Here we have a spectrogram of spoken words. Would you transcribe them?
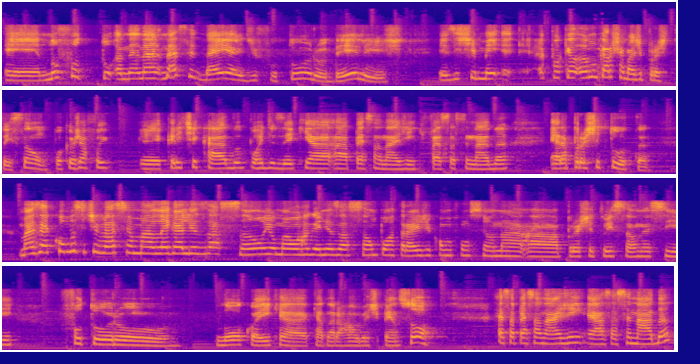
É, no futuro, né, né, nessa ideia de futuro deles, existe. É, é porque eu não quero chamar de prostituição, porque eu já fui é, criticado por dizer que a, a personagem que foi assassinada era prostituta. Mas é como se tivesse uma legalização e uma organização por trás de como funciona a prostituição nesse futuro louco aí que a, que a Dora Roberts pensou, essa personagem é assassinada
